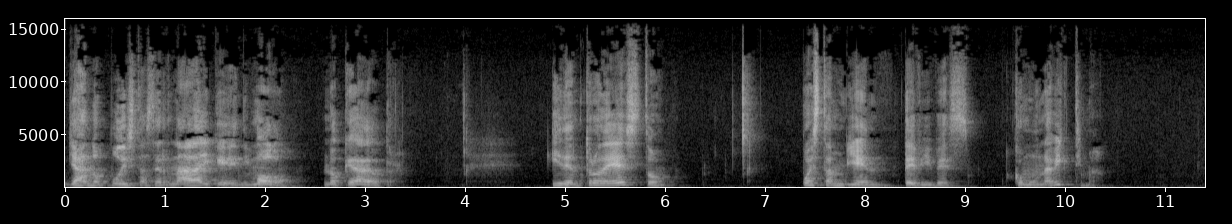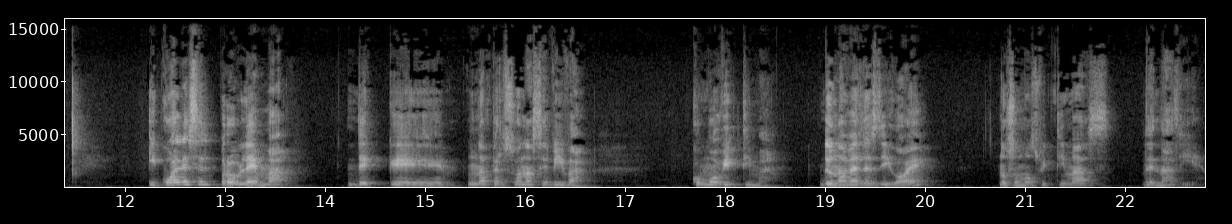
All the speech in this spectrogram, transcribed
ya no pudiste hacer nada y que ni modo, no queda de otra. Y dentro de esto, pues también te vives como una víctima. ¿Y cuál es el problema de que una persona se viva como víctima? De una vez les digo, ¿eh? No somos víctimas de nadie.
